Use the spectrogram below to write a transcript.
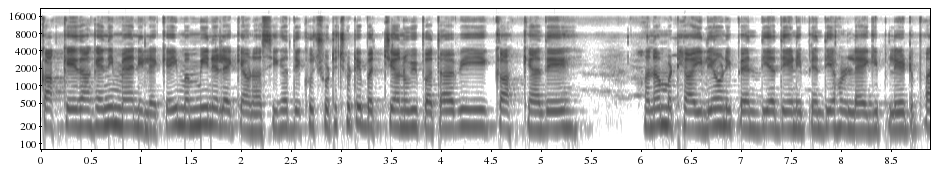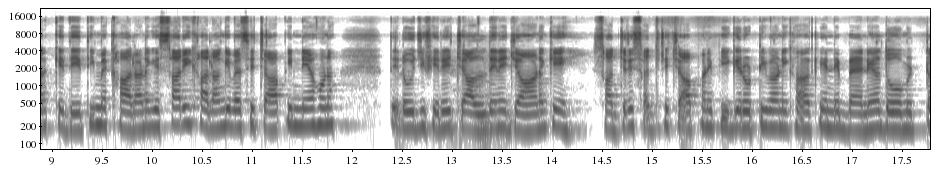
ਕਾਕੇ ਦਾ ਕਹਿੰਦੀ, ਮੈਂ ਨਹੀਂ ਲੈ ਕੇ ਆਈ। ਮੰਮੀ ਨੇ ਲੈ ਕੇ ਆਉਣਾ ਸੀਗਾ। ਦੇਖੋ ਛੋਟੇ ਛੋਟੇ ਬੱਚਿਆਂ ਨੂੰ ਵੀ ਪਤਾ ਵੀ ਕਾਕਿਆਂ ਦੇ ਹਨਾ, ਮਠਿਆਈ ਲਿਆਉਣੀ ਪੈਂਦੀ ਆ, ਦੇਣੀ ਪੈਂਦੀ ਆ। ਹੁਣ ਲੈ ਗਈ ਪਲੇਟ ਭਰ ਕੇ ਦੇਤੀ, ਮੈਂ ਖਾ ਲਾਂਗੇ ਸਾਰੀ ਖਾ ਲਾਂਗੇ। ਵੈਸੇ ਚਾਹ ਪੀਨੇ ਆ ਹੁਣ। ਤੇ ਲੋ ਜੀ, ਫਿਰ ਇਹ ਚੱਲਦੇ ਨੇ ਜਾਣ ਕੇ ਸਾਜਰੇ ਸਾਜਰੇ ਚਾਹ ਪਾਣੀ ਪੀ ਕੇ ਰੋਟੀ ਪਾਣੀ ਖਾ ਕੇ ਇਹਨੇ ਬਹਿਨੇ ਆ 2 ਮਿੰਟ।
